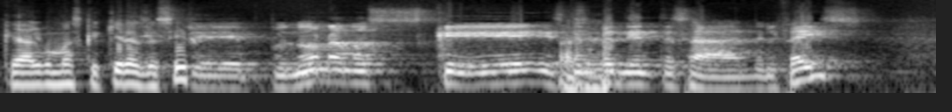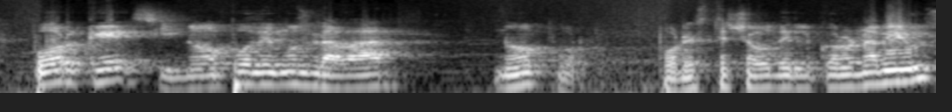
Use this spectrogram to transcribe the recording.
¿qué algo más que quieras decir? Este, pues no, nada más que estén Así pendientes a- en el Face, porque si no podemos grabar, ¿no? Por, por este show del coronavirus,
